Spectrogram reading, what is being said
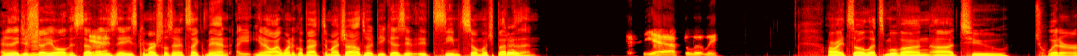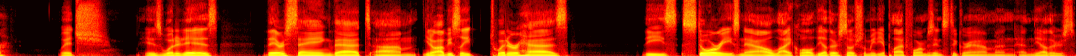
And they just Mhm. show you all the 70s and 80s commercials. And it's like, man, I, you know, I want to go back to my childhood because it, it seemed so much better then. Yeah, absolutely. All right, so let's move on uh, to Twitter, which is what it is. They're saying that um, you know, obviously, Twitter has these stories now, like all the other social media platforms, Instagram and and the others.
